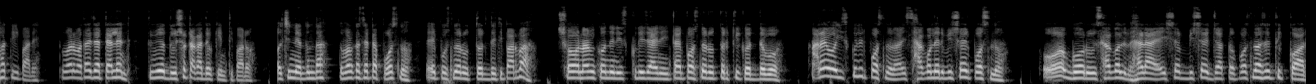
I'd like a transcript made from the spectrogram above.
হতেই পারে। তোমার মাথায় যা ট্যালেন্ট তুমিও দুশো টাকা দিয়ে কিনতে পারো। বলছি নেদন দা, তোমার কাছে একটা প্রশ্ন। এই প্রশ্নের উত্তর দিতে পারবা? শোন, আমি কোনদিন স্কুলে যাইনি, তাই প্রশ্নের উত্তর কি করে দেবো? আরে, ওই স্কুলের প্রশ্ন নয় ছাগলের বিষয়ের প্রশ্ন। ও গরু, ছাগল, ভেড়া, এইসব বিষয়ে যত প্রশ্ন আছে তুই কর।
